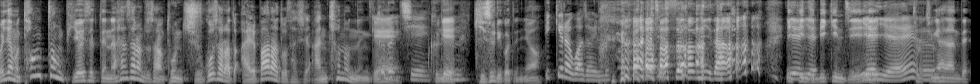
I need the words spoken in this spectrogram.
왜냐면 텅텅 비어 있을 때는 한 사람 두 사람 돈 주고서라도 알바라도 사실 안 쳐놓는 게 그렇지. 그게 음. 기술이거든요. 삐끼라고 하죠, 일로. 죄송합니다. 믿긴지 예, 예. 믿긴지 예, 예. 둘 음. 중에 하나인데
